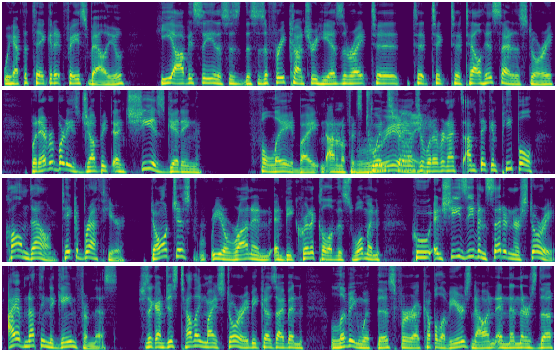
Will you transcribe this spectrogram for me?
We have to take it at face value. He obviously this is this is a free country. He has the right to to to, to tell his side of the story. But everybody's jumping, and she is getting filleted by I don't know if it's Twins fans or whatever. And I, I'm thinking, people, calm down, take a breath here. Don't just you know run and, and be critical of this woman who, and she's even said it in her story. I have nothing to gain from this. She's like, I'm just telling my story because I've been living with this for a couple of years now. And, and then there's the,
